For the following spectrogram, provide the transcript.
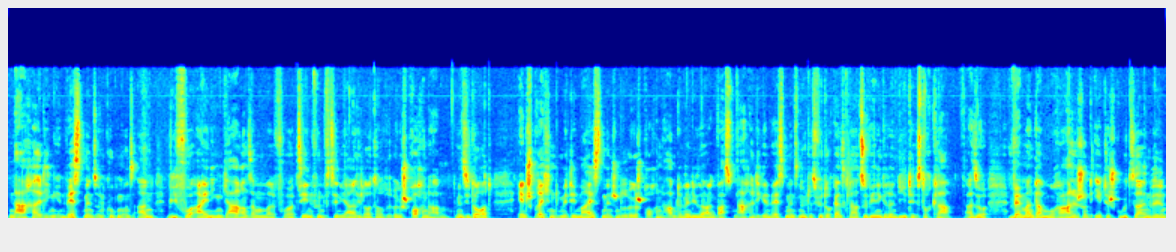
nachhaltigen Investments und gucken uns an, wie vor einigen Jahren, sagen wir mal vor 10, 15 Jahren, die Leute noch darüber gesprochen haben. Wenn Sie dort entsprechend mit den meisten Menschen darüber gesprochen haben, dann werden die sagen, was, nachhaltige Investments? Nö, das führt doch ganz klar zu weniger Rendite, ist doch klar. Also wenn man da moralisch moralisch und ethisch gut sein will,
